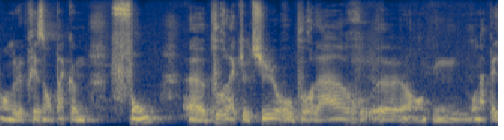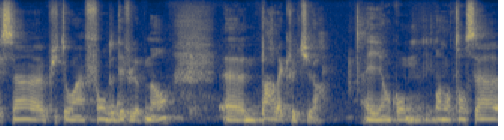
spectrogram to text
on ne le présente pas comme fonds euh, pour la culture ou pour l'art, on, on, appelle ça plutôt un fonds de développement par la culture. Et on, entend ça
